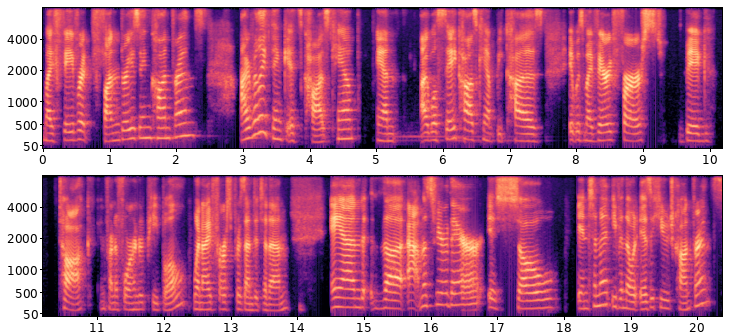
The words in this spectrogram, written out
my favorite fundraising conference, I really think it's Cause Camp. And I will say Cause Camp because it was my very first big talk in front of 400 people when I first presented to them. And the atmosphere there is so intimate, even though it is a huge conference.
